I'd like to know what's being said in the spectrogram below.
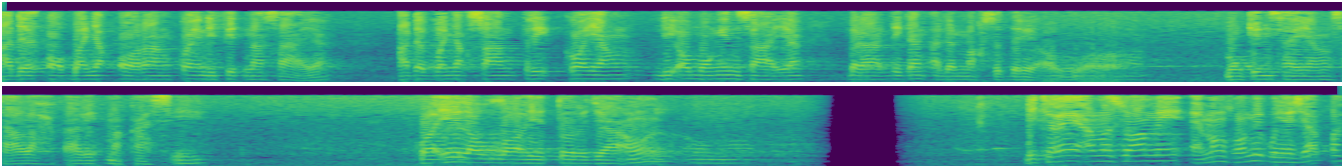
Ada oh, banyak orang kok yang difitnah saya. Ada banyak santri kok yang diomongin saya. Berarti kan ada maksud dari Allah. Mungkin saya yang salah kali makasih wa ilallahi turja'ul dicerai sama suami emang suami punya siapa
